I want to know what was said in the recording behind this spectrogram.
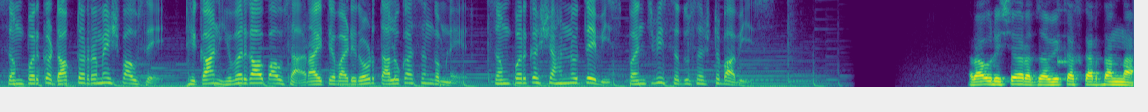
संपर्क डॉक्टर रमेश पावसे ठिकाण हिवरगाव पावसा रायतेवाडी रोड तालुका संगमनेर. संपर्क शहाण्णव तेवीस पंचवीस सदुसष्ट बावीस. राऊरी शहराचा विकास करताना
